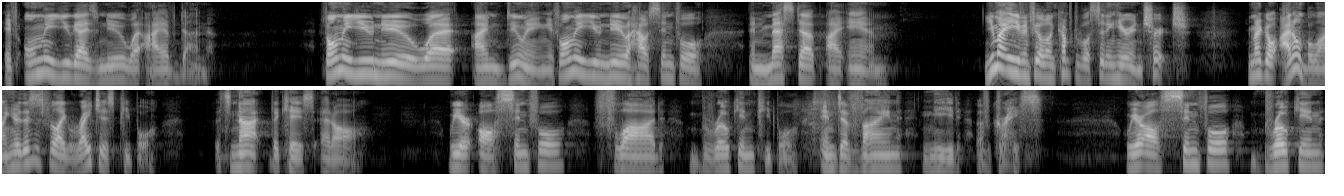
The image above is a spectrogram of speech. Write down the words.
if only you guys knew what I have done. If only you knew what I'm doing. If only you knew how sinful and messed up I am. You might even feel uncomfortable sitting here in church. You might go, I don't belong here. This is for like righteous people. It's not the case at all. We are all sinful, flawed, broken people in divine need of grace. We are all sinful, broken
